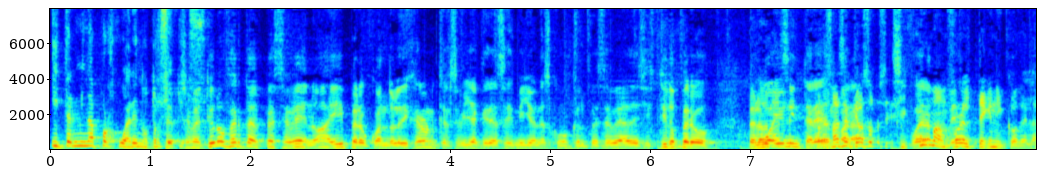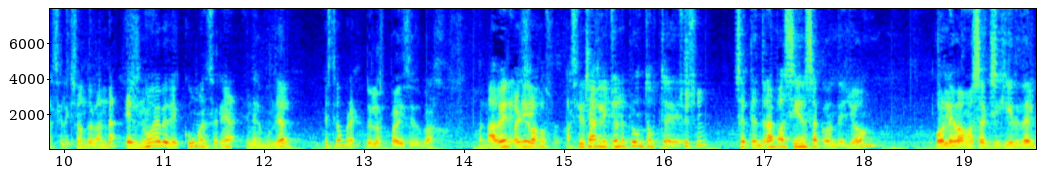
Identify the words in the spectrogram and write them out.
y termina por jugar en otros Se, sitios. se metió una oferta del PSV, ¿no? Ahí, pero cuando le dijeron que el Sevilla quería 6 millones, como que el PSV ha desistido, pero, Pero hubo además, ahí un interés. pero además el caso, si, si fuera también. fuera el técnico de la selección de Holanda, el 9 de Koeman sería en el Mundial Este hombre. de los Países Bajos. A ver, Países eh, Bajos, así Charlie, yo le pregunto a ustedes, Sí, sí. ¿se tendrá paciencia con De Jong o le vamos a exigir del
